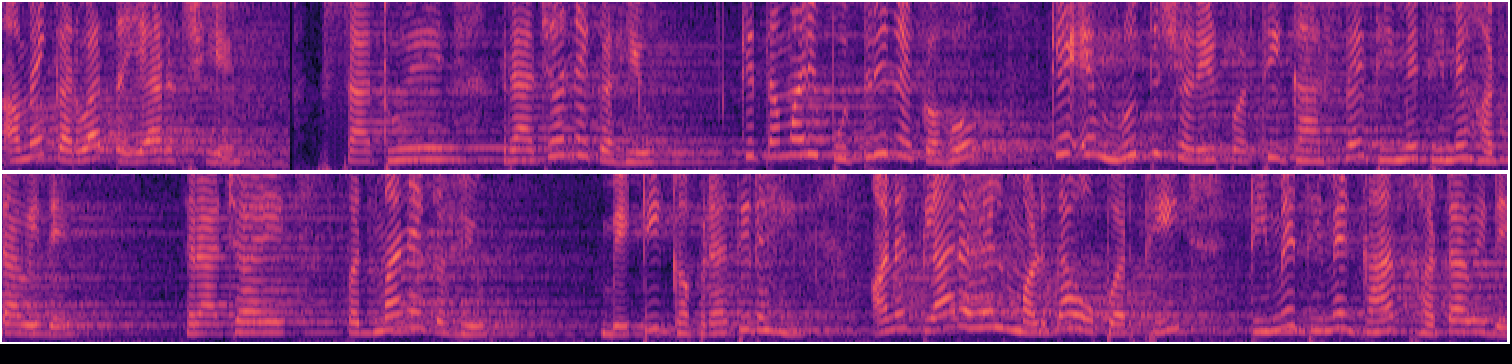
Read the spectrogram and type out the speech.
અમે કરવા તૈયાર છીએ. સાધુએ રાજાને કહ્યું કે તમારી પુત્રીને કહો કે એ મૃત શરીર પરથી ઘાસને ધીમે ધીમે હટાવી દે. રાજાએ પદ્માને કહ્યું બેટી ગભરાતી નહીં અને ત્યાં રહેલ મળદા ઉપરથી ધીમે ધીમે ઘાસ હટાવી દે,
